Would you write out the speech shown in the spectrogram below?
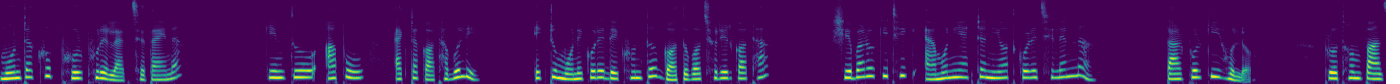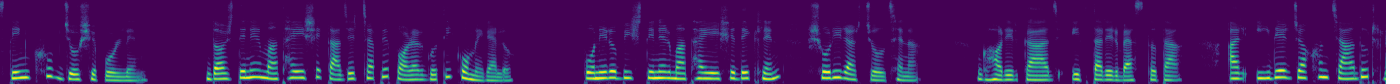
মনটা খুব ফুরফুরে লাগছে, তাই না? কিন্তু আপু, একটা কথা বলি? একটু মনে করে দেখুন তো গত বছরের কথা। সেবারও কি ঠিক এমনই একটা নিয়ত করেছিলেন না? তারপর কি হল? প্রথম পাঁচ দিন খুব জোশে পড়লেন। দশ দিনের মাথায় এসে কাজের চাপে পড়ার গতি কমে গেল। পনেরো বিশ দিনের মাথায় এসে দেখলেন শরীর আর চলছে না। ঘরের কাজ, ইফতারের ব্যস্ততা, আর ঈদের যখন চাঁদ উঠল,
